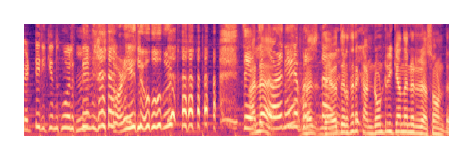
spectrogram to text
പെട്ടിരിക്കുന്ന പോലത്തെ തുഴയലോ ദേവതീർത്ഥനെ കണ്ടോണ്ടിരിക്കാൻ തന്നെ ഒരു രസമുണ്ട്.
